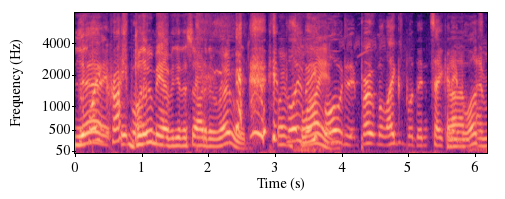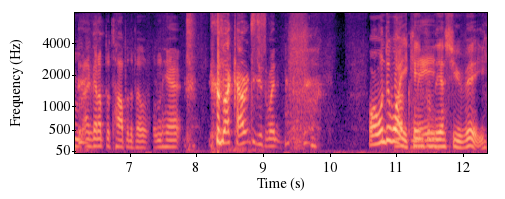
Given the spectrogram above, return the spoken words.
The Yeah, plane it, crashed, it boy. blew me over the other side of the road. It went blew flying. me forward and it broke my legs, but didn't take any I'm, blood. I'm, I'm going up the top of the building here. my character just went. Well, I wonder why he Fuck came from the SUV.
